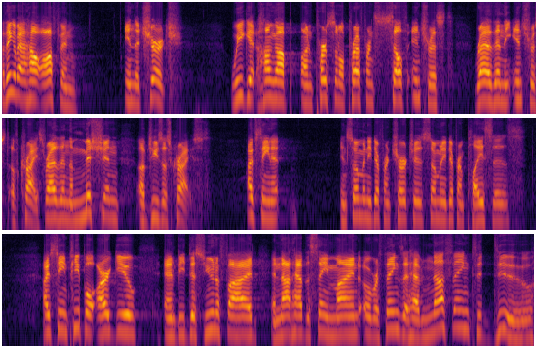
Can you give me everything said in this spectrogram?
I think about how often in the church we get hung up on personal preference, self interest, rather than the interest of Christ, rather than the mission of Jesus Christ. I've seen it in so many different churches, so many different places. I've seen people argue and be disunified and not have the same mind over things that have nothing to do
